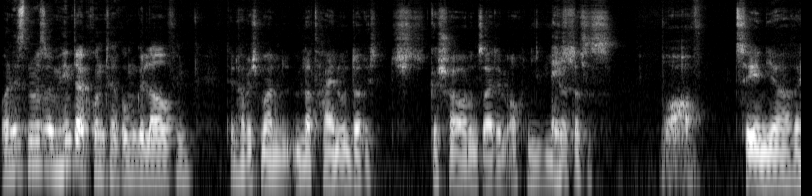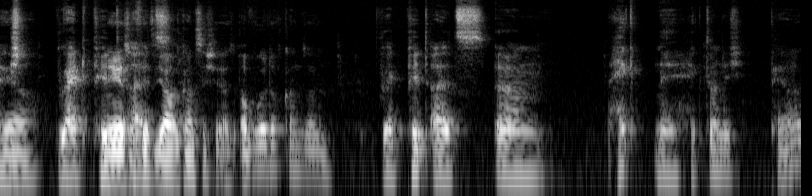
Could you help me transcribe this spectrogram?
Und ist nur so im Hintergrund herumgelaufen. Den habe ich mal im Lateinunterricht geschaut und seitdem auch nie wieder. Echt? Das ist Boah, zehn Jahre her. Brad Pitt nee, so als, viele Jahre kann es nicht her. Obwohl, doch kann sein. Brad Pitt als ähm, Hek nee, Hector nicht. Per?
